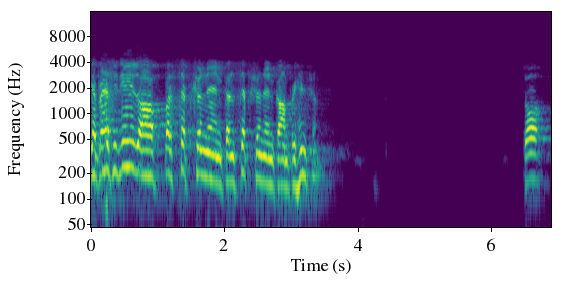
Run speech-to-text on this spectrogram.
capacities of perception and conception and comprehension. So,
